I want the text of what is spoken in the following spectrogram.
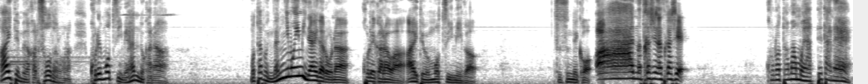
アイテムだからそうだろうな。これ持つ意味あんのかなもう多分何にも意味ないだろうな。これからはアイテム持つ意味が。進んでいこう。あー、懐かしい懐かしい。この弾もやってたね。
